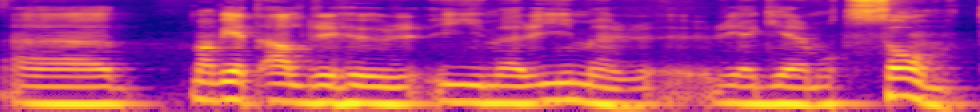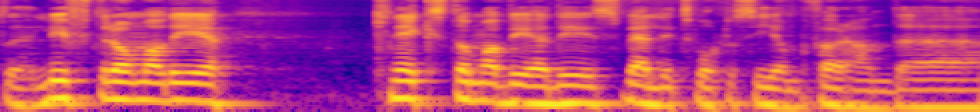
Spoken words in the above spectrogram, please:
Eh, man vet aldrig hur Ymer Ymer reagerar mot sånt. Lyfter de av det? Knäcks de av det? Det är väldigt svårt att se om på förhand. Eh,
